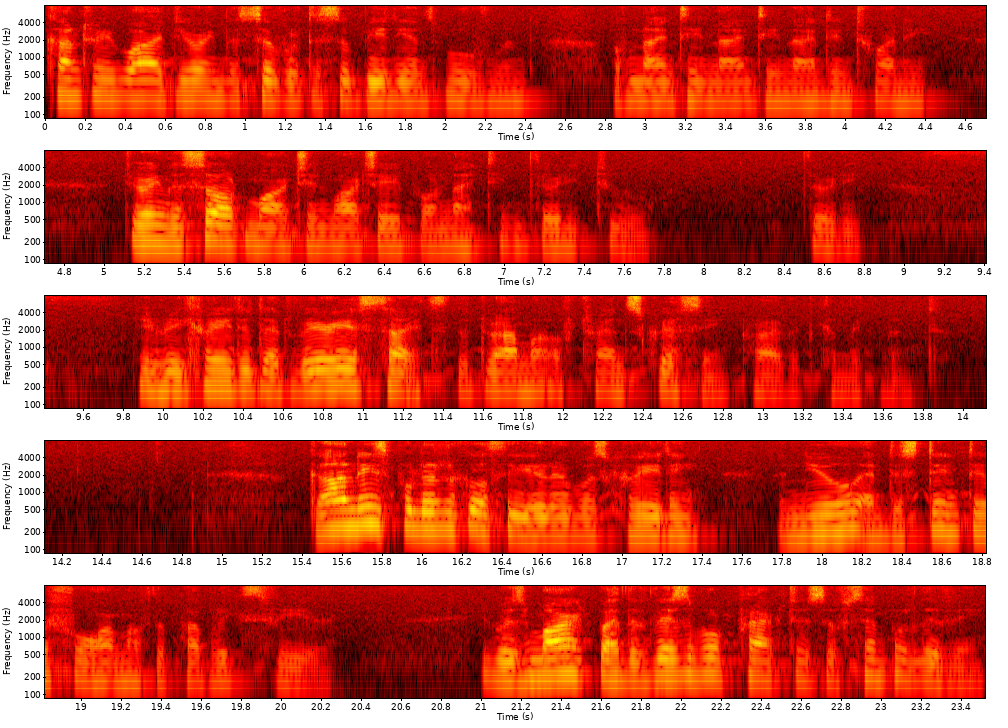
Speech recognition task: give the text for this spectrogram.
countrywide during the civil disobedience movement of 1919-1920, during the Salt March in March-April 1932, 30. He recreated at various sites the drama of transgressing private commitment. Gandhi's political theater was creating a new and distinctive form of the public sphere. It was marked by the visible practice of simple living,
